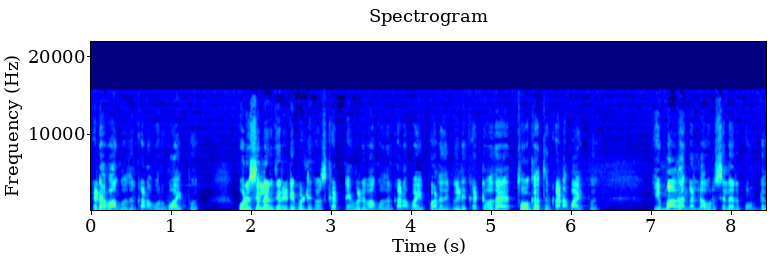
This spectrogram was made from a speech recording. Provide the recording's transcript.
இடம் வாங்குவதற்கான ஒரு வாய்ப்பு. ஒரு சிலருக்கு ரெடிமேட் ஹவுஸ் கட்டின வீடு வாங்குவதற்கான வாய்ப்பு அல்லது வீடு கட்டுவத துவக்கத்திற்கான வாய்ப்பு இம்மாதங்களில் ஒரு சிலருக்கு உண்டு.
